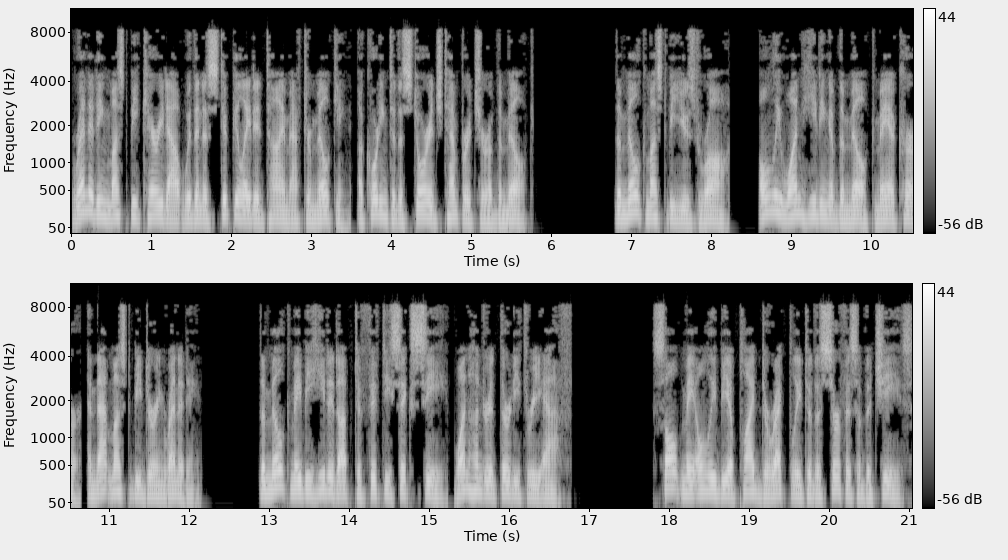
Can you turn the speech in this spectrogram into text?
Renneting must be carried out within a stipulated time after milking, according to the storage temperature of the milk. The milk must be used raw. Only one heating of the milk may occur, and that must be during renneting. The milk may be heated up to 56 C, 133 F. Salt may only be applied directly to the surface of the cheese.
